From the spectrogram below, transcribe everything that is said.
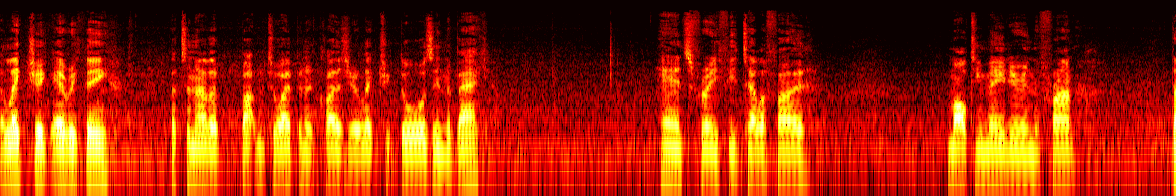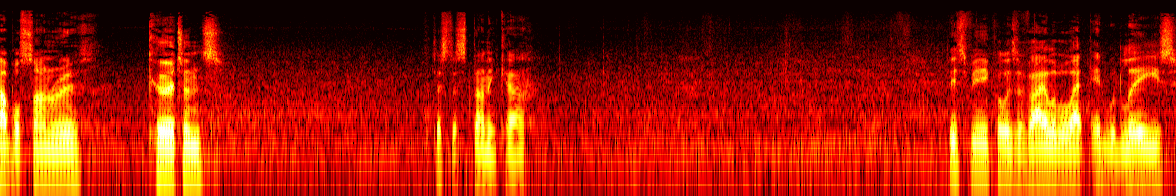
Electric, everything. That's another button to open and close your electric doors in the back. Hands free for your telephone. Multimedia in the front. Double sunroof. Curtains. Just a stunning car. This vehicle is available at Edward Lees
